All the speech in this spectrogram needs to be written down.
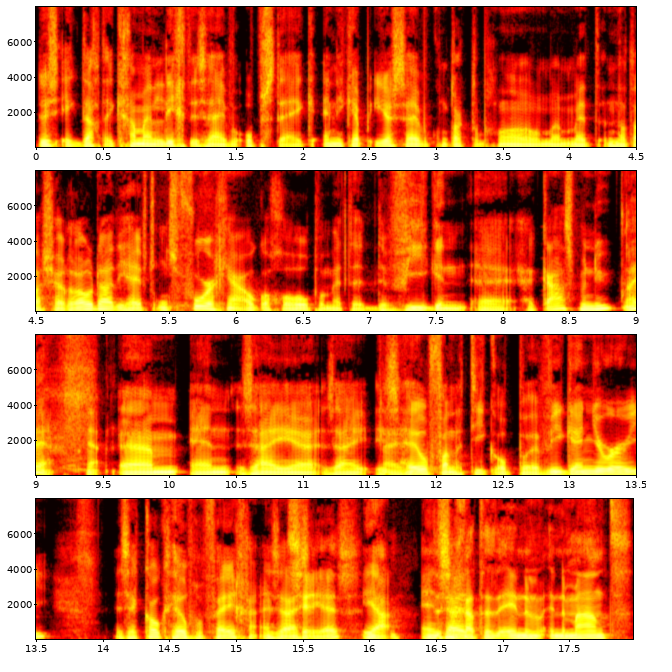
Dus ik dacht, ik ga mijn licht eens even opsteken. En ik heb eerst even contact opgenomen met Natasha Roda. Die heeft ons vorig jaar ook al geholpen met de, de vegan eh, kaasmenu. Oh ja, ja. Ehm, en zij, eh, zij is Nee. heel fanatiek op eh, Veganuary. En zij kookt heel veel vega. En zij, serieus? ja, en dus zij, ze gaat het in de, in de maand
